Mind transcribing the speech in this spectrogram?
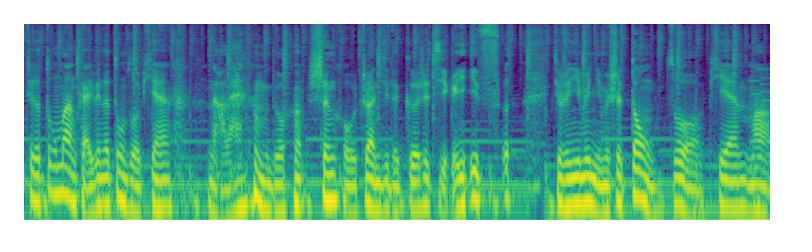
这个动漫改编的动作片，哪来那么多深厚传记的歌是几个意思？就是因为你们是动作片嘛。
